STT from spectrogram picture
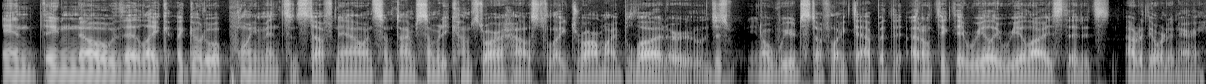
and they know that like I go to appointments and stuff now, and sometimes somebody comes to our house to like draw my blood or just you know weird stuff like that. But th- I don't think they really realize that it's out of the ordinary.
